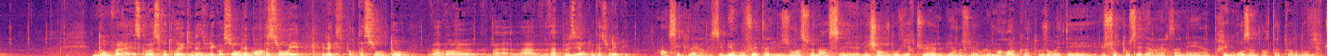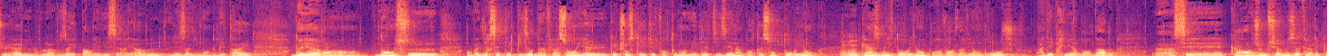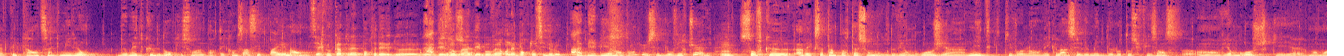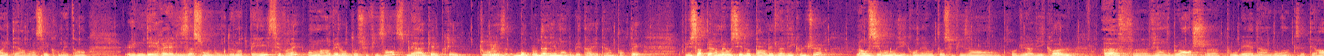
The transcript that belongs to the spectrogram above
Donc voilà, est-ce qu'on va se retrouver avec une, dans une équation où l'importation et, l'exportation d'eau va, avoir, va peser en tout cas sur les prix? C'est clair. C'est bien que vous faites allusion à cela. C'est l'échange d'eau virtuelle, bien sûr. Le Maroc a toujours été, surtout ces dernières années, un très gros importateur d'eau virtuelle. Là, vous avez parlé des céréales, les aliments de bétail. D'ailleurs, dans ce, on va dire cet épisode d'inflation, il y a eu quelque chose qui a été fortement médiatisé, l'importation de taurillons. 15 000 taurillons pour avoir de la viande rouge à des prix abordables. Euh, 40, je me suis amusé à faire les calculs, 45 millions de mètres cubes d'eau qui sont importés comme ça, c'est pas énorme. C'est-à-dire que quand on importe des, ah, des ovins, des bovins, on importe aussi de l'eau Ah bien, bien entendu, c'est de l'eau virtuelle. Hum. Sauf qu'avec cette importation donc, de viande rouge, il y a un mythe qui vole en éclat, c'est le mythe de l'autosuffisance en viande rouge, qui à un moment était avancé comme étant une des réalisations donc, de notre pays. C'est vrai, on avait l'autosuffisance, mais à quel prix? Tous les, Beaucoup d'aliments de bétail étaient importés. Puis ça permet aussi de parler de l'aviculture. Là aussi, on nous dit qu'on est autosuffisant en produits avicoles, œufs, euh, viande blanche, euh, poulet, dindon, etc.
